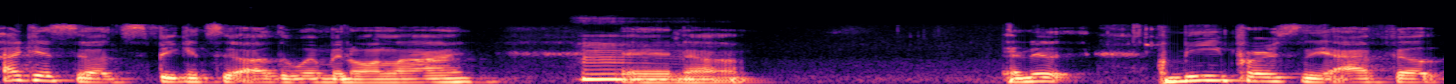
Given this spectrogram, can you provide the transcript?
I guess uh, speaking to other women online, mm. and um, and it, me personally, I felt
